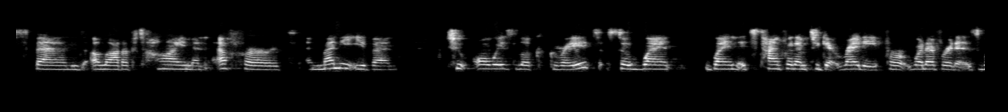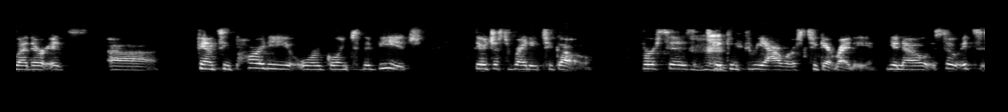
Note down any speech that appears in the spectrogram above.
spend a lot of time and effort and money even to always look great. So when when it's time for them to get ready for whatever it is, whether it's a fancy party or going to the beach, they're just ready to go versus mm-hmm. taking 3 hours to get ready, you know? So it's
